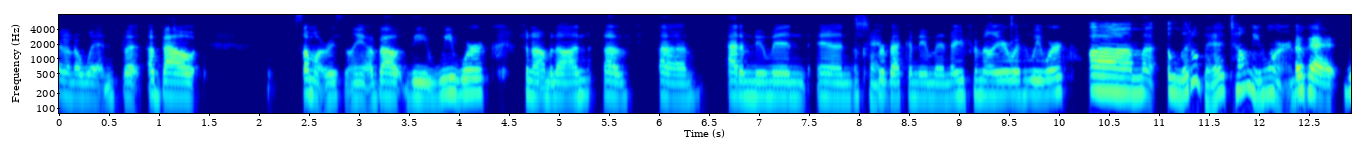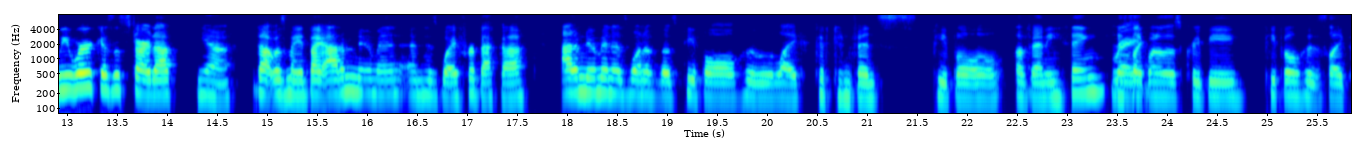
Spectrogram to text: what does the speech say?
I don't know when, but about somewhat recently about the WeWork phenomenon of um, Adam Neumann and Okay. Rebecca Neumann. Are you familiar with WeWork? Um, a little bit. Tell me more. Okay, WeWork is a startup Yeah. that was made by Adam Neumann and his wife Rebecca. Adam Neumann is one of those people who like could convince people of anything. He's Right. like one of those creepy people who's like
